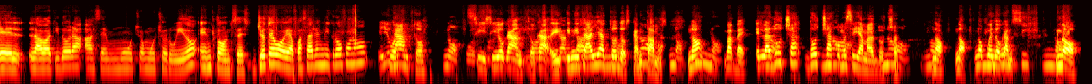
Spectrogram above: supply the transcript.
el, la batidora hace mucho, mucho ruido. Entonces, yo te voy a pasar el micrófono. E io por- canto. No, Sì, sì, io canto. ca- in Italia todos cantamos. No, ¿No? no. Vabbè, e la No. ducha, doccia, No, come si chiama la doccia? No, No, no, no puedo Ningún cantar. sí, No.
